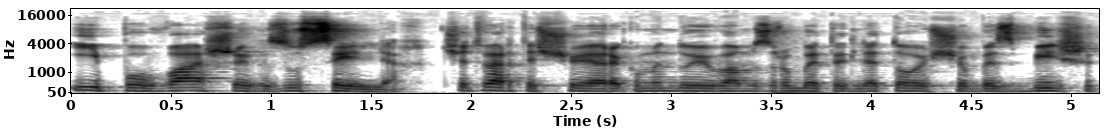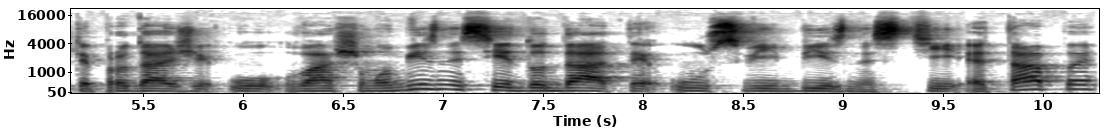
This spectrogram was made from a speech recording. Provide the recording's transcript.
І по ваших зусиллях. Четверте, що я рекомендую вам зробити для того, щоб збільшити продажі у вашому бізнесі, додати у свій бізнес ті етапи,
